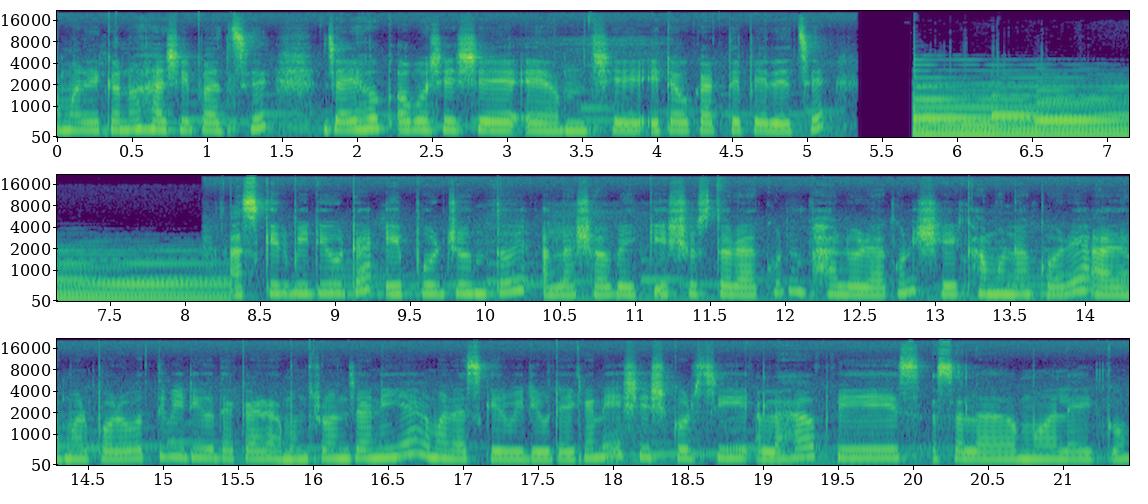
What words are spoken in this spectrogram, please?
আমার এখনও হাসি পাচ্ছে। যাই হোক, অবশেষে সে এটাও কাটতে পেরেছে। আজকের ভিডিওটা এ পর্যন্তই। আল্লাহ সবাইকে সুস্থ রাখুন, ভালো রাখুন, সে কামনা করে। আর আমার পরবর্তী ভিডিও দেখার আমন্ত্রণ জানিয়ে আমার আজকের ভিডিওটা এখানেই শেষ করছি। আল্লাহ হাফিজ। আসসালামু আলাইকুম।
